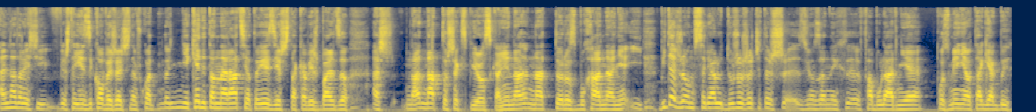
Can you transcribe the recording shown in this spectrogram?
ale nadal jeśli, wiesz, te językowe rzeczy, na przykład, no niekiedy ta narracja to jest jeszcze taka, wiesz, bardzo aż na, nadto szekspirowska, nie? Na, nadto rozbuchana, nie? I widać, że on w serialu dużo rzeczy też e, związanych e, fabularnie pozmieniał tak, jakby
